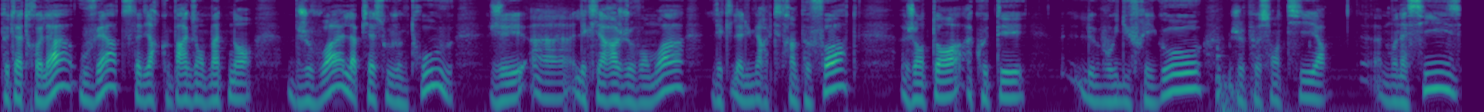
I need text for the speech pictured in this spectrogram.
peut être là, ouverte, c'est-à-dire que par exemple maintenant, je vois la pièce où je me trouve, j'ai l'éclairage devant moi, la lumière est peut-être un peu forte, j'entends à côté le bruit du frigo, je peux sentir mon assise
